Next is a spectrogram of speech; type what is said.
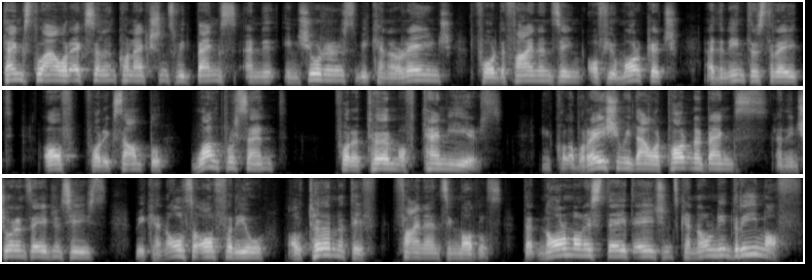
Thanks to our excellent connections with banks and insurers, we can arrange for the financing of your mortgage at an interest rate of, for example, 1% for a term of 10 years. In collaboration with our partner banks and insurance agencies, we can also offer you alternative financing models that normal estate agents can only dream of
